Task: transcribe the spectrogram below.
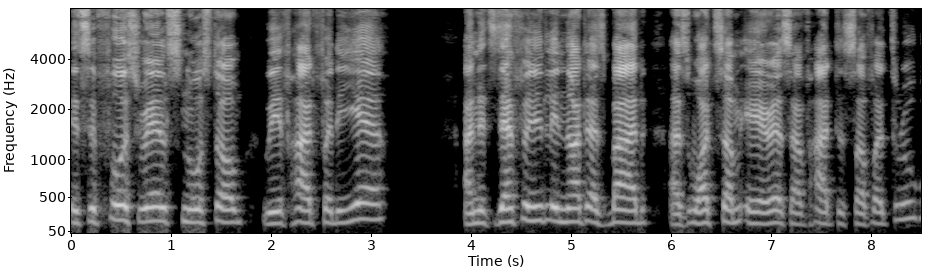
it's the first real snowstorm we've had for the year. And it's definitely not as bad as what some areas have had to suffer through.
